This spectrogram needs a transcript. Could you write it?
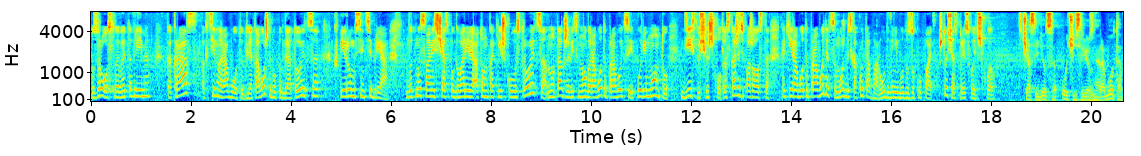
взрослые в это время как раз активно работают для того, чтобы подготовиться к первому сентября. Вот мы с вами сейчас поговорили о том, какие школы строятся, но также ведь много работы проводится и по ремонту действующих школ. Расскажите, пожалуйста, какие работы проводятся, может быть, какое-то оборудование буду закупать. Что сейчас происходит в школах? Сейчас ведется очень серьезная работа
